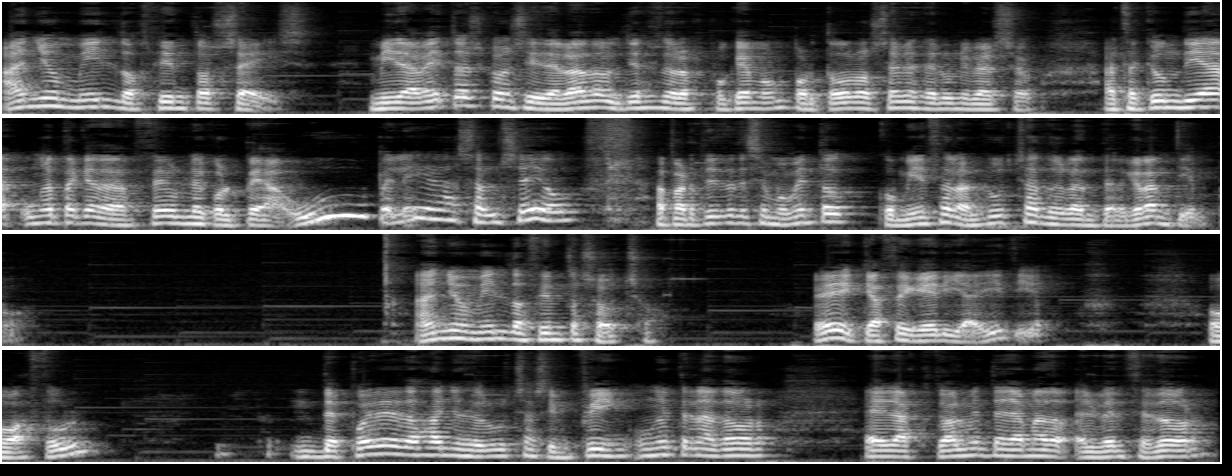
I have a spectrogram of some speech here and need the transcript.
Año 1206. Mirabeto es considerado el dios de los Pokémon por todos los seres del universo, hasta que un día un ataque de Arceus le golpea. ¡Uh! ¡Pelea! ¡Salseo! A partir de ese momento comienzan las luchas durante el gran tiempo. Año 1208. ¡Eh! ¿Qué hace Gary ahí, tío? ¿O Azul? Después de dos años de lucha sin fin, un entrenador, el actualmente llamado el Vencedor,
